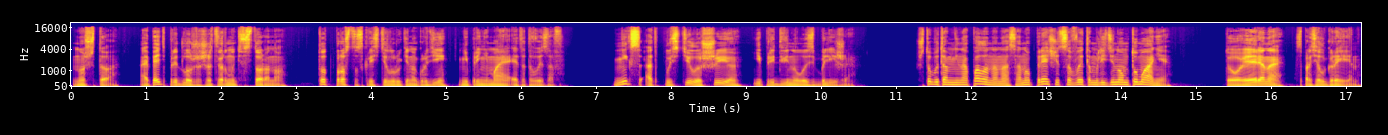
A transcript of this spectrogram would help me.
«Ну что, опять предложишь отвернуть в сторону?» Тот просто скрестил руки на груди, не принимая этот вызов. Никс отпустила шею и придвинулась ближе. Что бы там ни напало на нас, оно прячется в этом ледяном тумане». «Ты уверена?» — спросил Грейлин.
